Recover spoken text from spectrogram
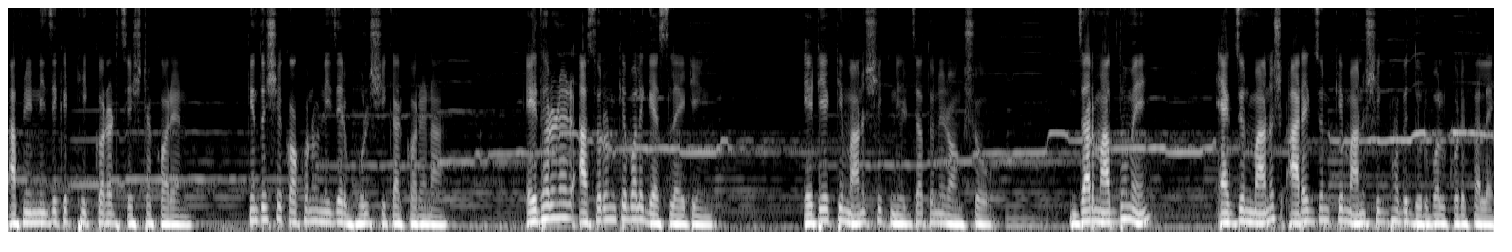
আপনি নিজেকে ঠিক করার চেষ্টা করেন, কিন্তু সে কখনো নিজের ভুল স্বীকার করে না। এই ধরনের আচরণকে বলে গ্যাসলাইটিং এটি একটি মানসিক নির্যাতনের অংশ, যার মাধ্যমে একজন মানুষ আরেকজনকে মানসিকভাবে দুর্বল করে ফেলে।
